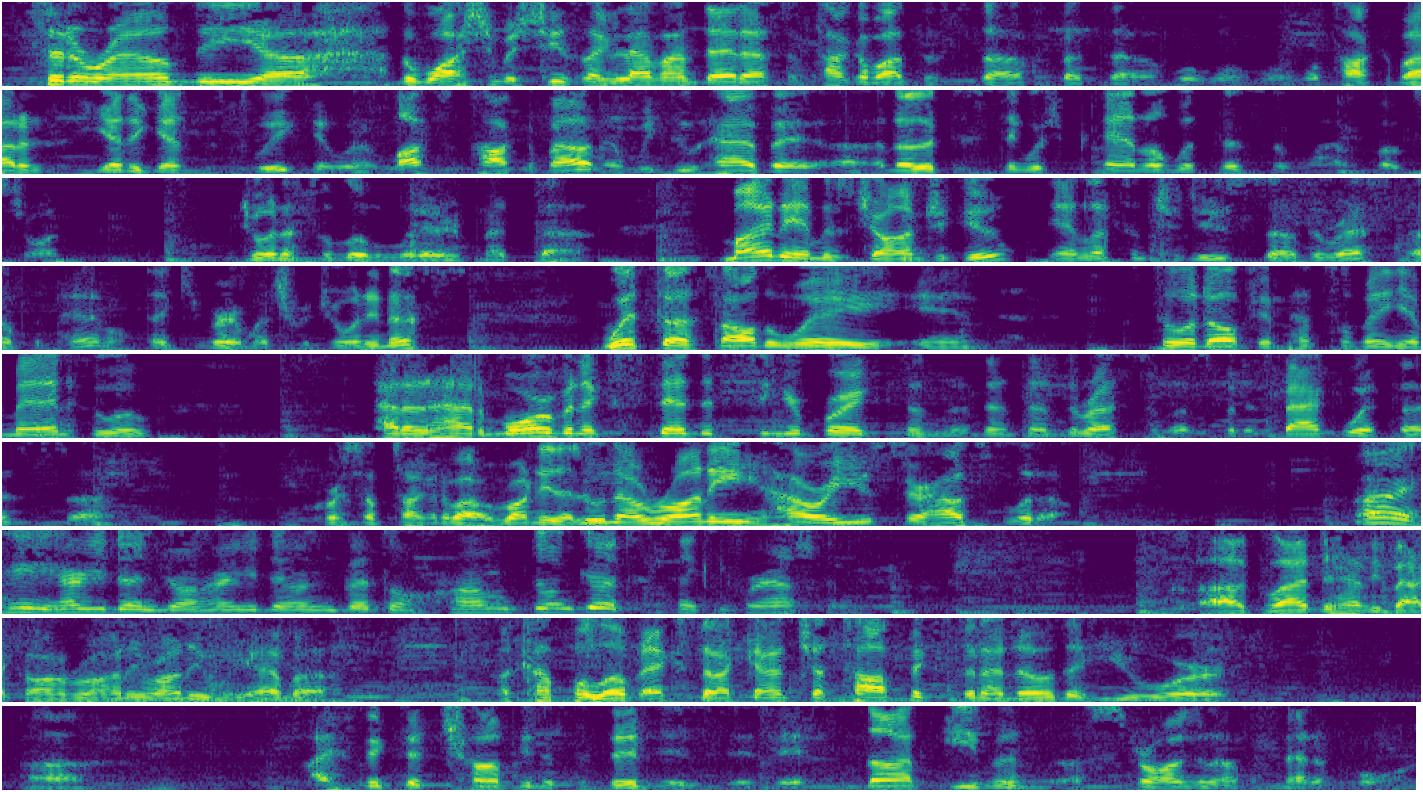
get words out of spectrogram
sit around the uh, the washing machines like lavanderas and talk about this stuff. But uh, we'll, we'll, we'll, talk about it yet again this week, and we have lots to talk about. And we do have a, another distinguished panel with us, and we'll have folks join join us a little later. But uh, my name is John Jagu, and let's introduce uh, the rest of the panel. Thank you very much for joining us. With us all the way in Philadelphia, Pennsylvania, man who had had more of an extended senior break than, than, than the rest of us, but is back with us. Uh, of course, I'm talking about Ronnie De Luna. Ronnie, how are you, sir? How's Philadelphia? Hi, hey, how are you doing, John? How are you doing, Beto? I'm doing good. Thank you for asking. Uh, glad to have you back on, Ronnie. Ronnie, we have a, a couple of extra cancha topics that I know that you were. Uh, I think that chomping at the bit is, is, is not even a strong enough metaphor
